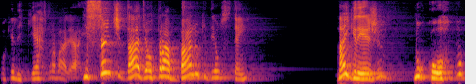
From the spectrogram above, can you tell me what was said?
porque Ele quer trabalhar. E santidade é o trabalho que Deus tem na igreja, no corpo,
